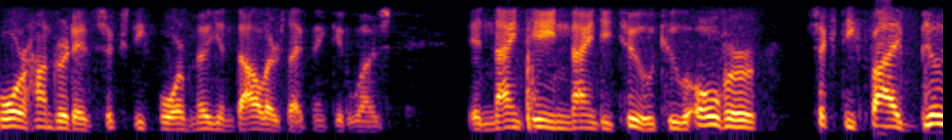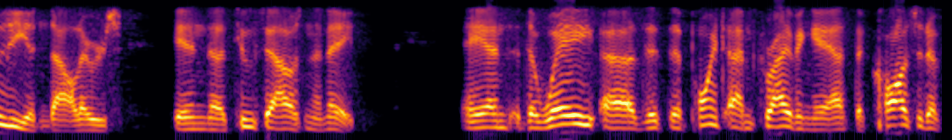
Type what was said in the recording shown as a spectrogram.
$464 million, I think it was, in 1992 to over $65 billion in uh, 2008. And the way, uh, the, the point I'm driving at, the causative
